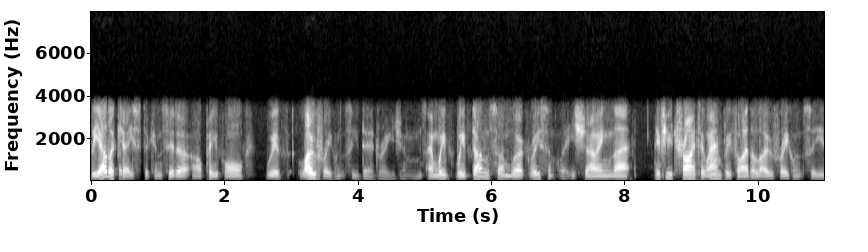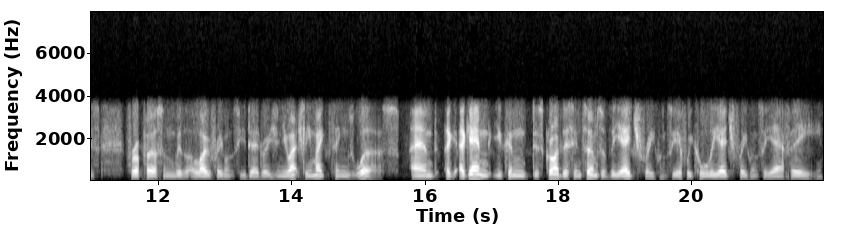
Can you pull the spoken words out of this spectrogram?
the other case to consider are people with low frequency dead regions, and we've we've done some work recently showing that if you try to amplify the low frequencies for a person with a low frequency dead region, you actually make things worse. And again, you can describe this in terms of the edge frequency. If we call the edge frequency FE,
